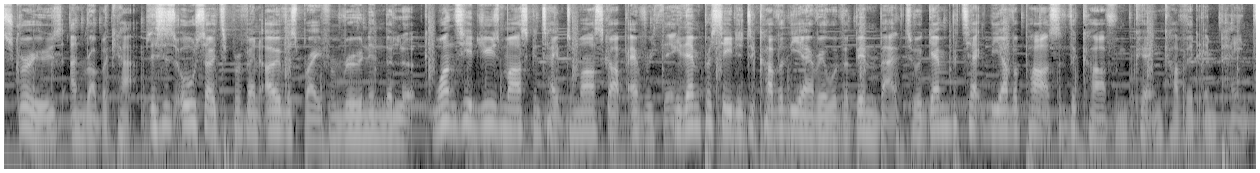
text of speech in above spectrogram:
screws and rubber caps. This is also to prevent overspray from ruining the look. Once he had used masking tape to mask up everything, he then proceeded to cover the area with a bin bag to again protect the other parts of the car from getting covered in paint.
